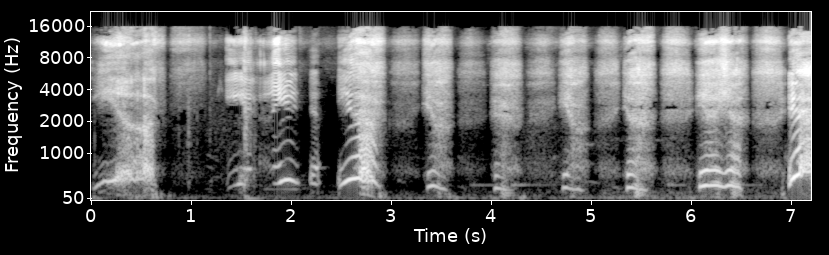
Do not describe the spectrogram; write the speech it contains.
yeah, yeah, yeah, yeah, yeah, yeah, yeah, yeah, yeah.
